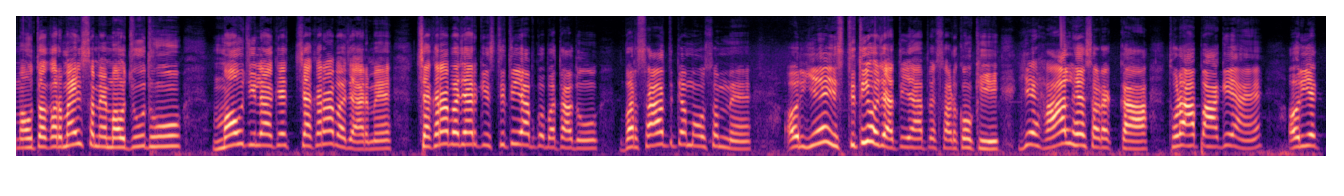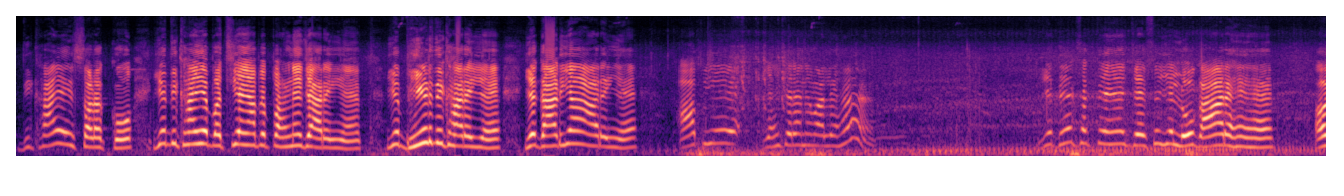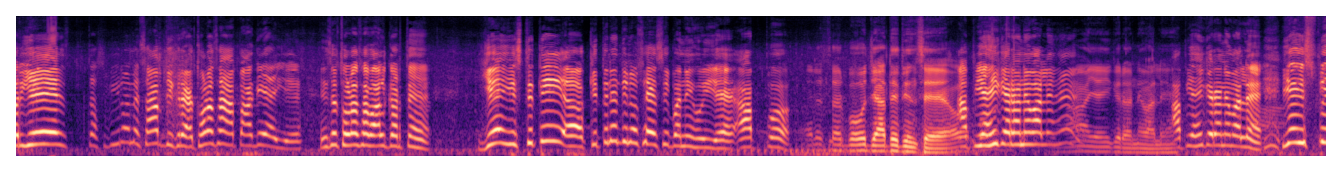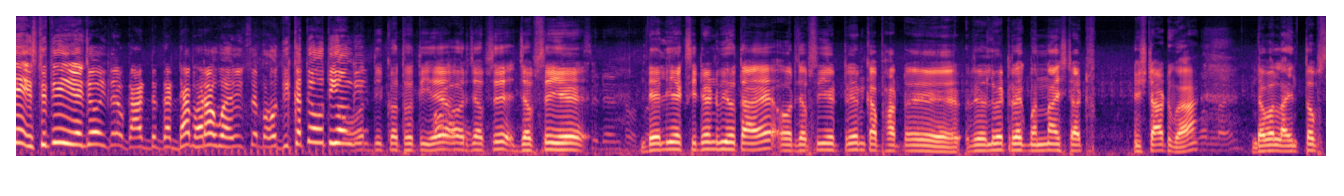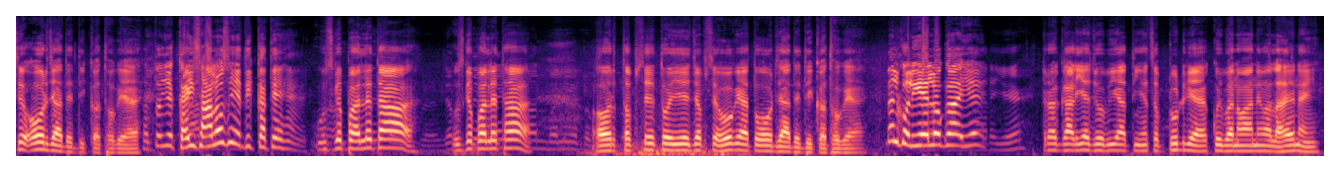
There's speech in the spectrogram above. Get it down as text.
मऊ तक और मैं इस समय मौजूद हूँ। मऊ जिला के चकरा बाज़ार में। चकरा बाज़ार की स्थिति आपको बता दूँ। बरसात के मौसम में और ये स्थिति हो जाती है यहाँ पे सड़कों की। ये हाल है सड़क का। थोड़ा आप आगे आएँ और ये दिखाएँ इस सड़क को। ये दिखाएँ ये बच्चियाँ यहाँ पे पढ़ने जा रही हैं। ये भीड़ दिखा रही हैं। ये गाड़ियाँ आ रही हैं। आप ये यहीं के रहने वाले हैं? ये देख सकते हैं जैसे ये लोग आ रहे हैं। और ये तस्वीरों में साफ़ दिख रहा है। थोड़ा सा आप आगे आइए। इनसे थोड़ा सवाल करते हैं। ये स्थिति कितने दिनों से ऐसी बनी हुई है? आप अरे सर बहुत ज़्यादा दिन से है। आप यहीं के रहने वाले हैं? हाँ यहीं के रहने वाले हैं। आप यहीं के रहने वाले हैं। ये इस पे स्थिति ये जो इधर गड्ढा भरा हुआ है इससे बहुत दिक्कतें होती होंगी? बहुत दिक्कत होती है और जब से जब से ये डेली एक्सीडेंट भी होता है और जब से ये ट्रेन का फाट रेलवे ट्रैक बनना स्टार्ट स्टार्ट हुआ डबल लाइन तब से और ज़्यादा दिक्कत हो गया है। तो ये कई सालों से ये दिक्कतें हैं। उसके पहले था उसके पहले था और तब से तो ये जब से हो गया तो और ज़्यादा दिक्कत हो गया है। बिल्कुल ये लोग ये ये ट्रक गाड़ियाँ जो भी आती हैं सब टूट गया है कोई बनवाने वाला है नहीं।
